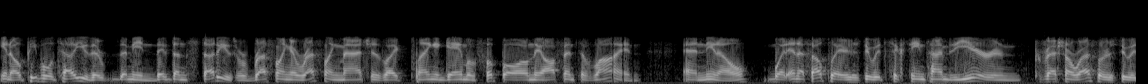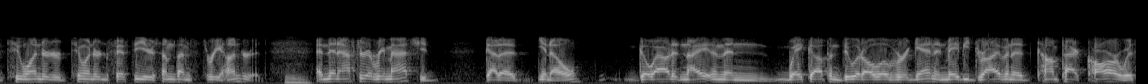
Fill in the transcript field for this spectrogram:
you know, people will tell you that. I mean, they've done studies where wrestling a wrestling match is like playing a game of football on the offensive line. And you know what NFL players do it 16 times a year, and professional wrestlers do it 200 or 250 or sometimes 300. Mm. And then after every match, you got to you know go out at night and then wake up and do it all over again and maybe drive in a compact car with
